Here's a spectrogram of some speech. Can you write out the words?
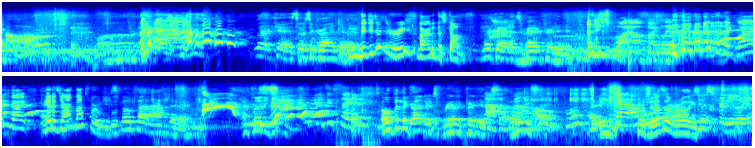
Aww. Look, okay, so it's a grinder. Did you just refund the stuff? Look at it. It's very pretty. This is just why I'll fucking live. It's like, why did I get a giant box for? You smoke that after. Ah! And play the game. That's excited. Open the grinder. It's really pretty Stop. inside. Oh, Yeah, I want So to this is really. This for me, Logan.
